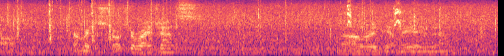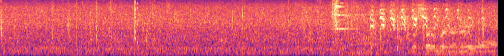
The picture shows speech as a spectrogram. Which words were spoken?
Um, can I make a structure by chance? No, I really can't make anything. Guess I can make a hay wall.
